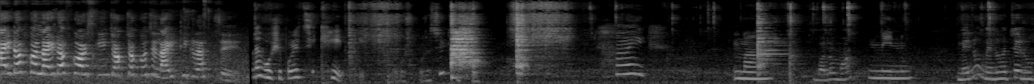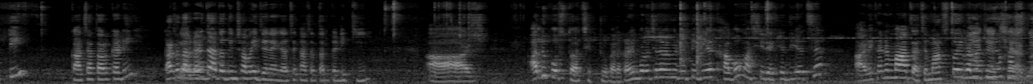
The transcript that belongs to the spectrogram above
লাইট অফ কর লাইট অফ কর স্কিন চকচক করছে লাইট ঠিক রাখছে। আমরা বসে পড়েছি খেতে। বসে পড়েছি হাই মা। বলো মা। মেনু। মেনু? মেনু হচ্ছে রুটি কাঁচা তরকারি। কাঁচা তরকারি তো এতদিন সবাই জেনে গেছে কাঁচা তরকারি কি। আর আলু পোস্ত আছে একটু বেলা। কারণ আমি বলেছিলাম আমি রুটি দিয়ে খাব মাসি রেখে দিয়েছে। আর এখানে মাছ আছে। মাছ তো এবার তুইও খাসনি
